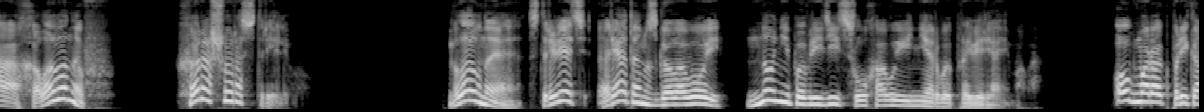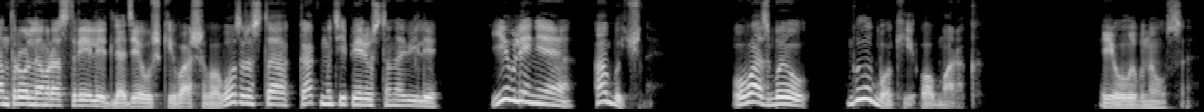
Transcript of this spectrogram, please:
А Холованов хорошо расстреливал. Главное — стрелять рядом с головой, но не повредить слуховые нервы проверяемого. Обморок при контрольном расстреле для девушки вашего возраста, как мы теперь установили, явление обычное. У вас был глубокий обморок. И улыбнулся.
